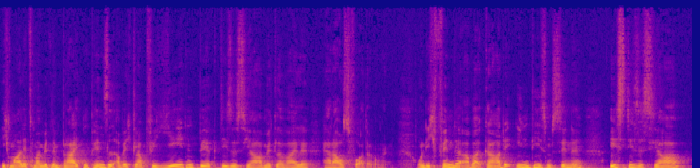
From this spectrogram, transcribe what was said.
ich male jetzt mal mit einem breiten Pinsel, aber ich glaube, für jeden birgt dieses Jahr mittlerweile Herausforderungen. Und ich finde aber gerade in diesem Sinne ist dieses Jahr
